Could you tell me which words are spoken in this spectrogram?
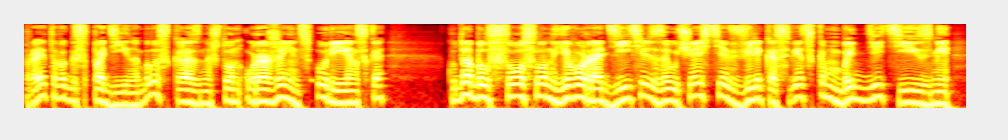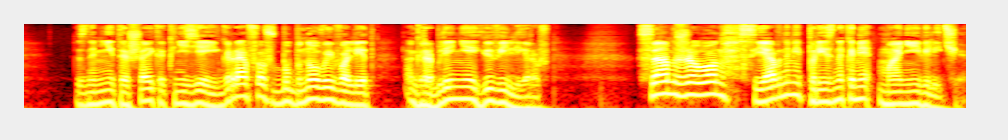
про этого господина было сказано, что он уроженец Уренска, куда был сослан его родитель за участие в великосветском бандитизме, знаменитая шайка князей и графов «Бубновый валет», ограбление ювелиров. Сам же он с явными признаками мании величия.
